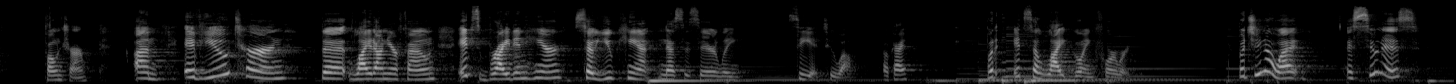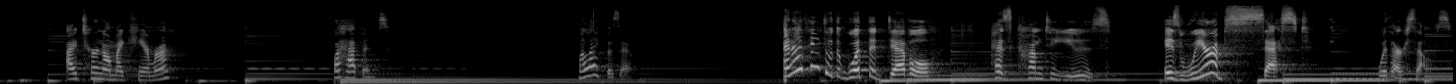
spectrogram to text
phone charm. Um, if you turn the light on your phone, it's bright in here, so you can't necessarily see it too well, okay? But it's a light going forward. But you know what? As soon as I turn on my camera, what happens? My light goes out. And I think that what the devil has come to use is we're obsessed with ourselves.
